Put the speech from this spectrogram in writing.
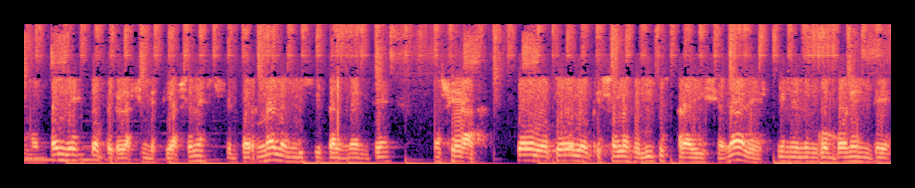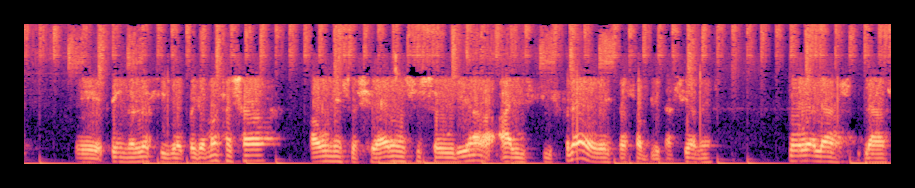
un montón de esto, pero las investigaciones se tornaron digitalmente, o sea, todo, todo lo que son los delitos tradicionales tienen un componente eh, tecnológico, pero más allá aún eso, llevaron su seguridad al cifrado de estas aplicaciones. Todas las, las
